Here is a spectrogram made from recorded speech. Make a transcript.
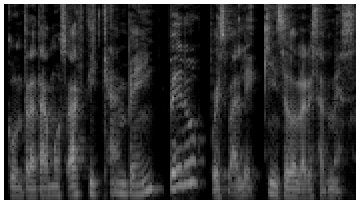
contratamos Campaign, pero pues vale 15 dólares al mes.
